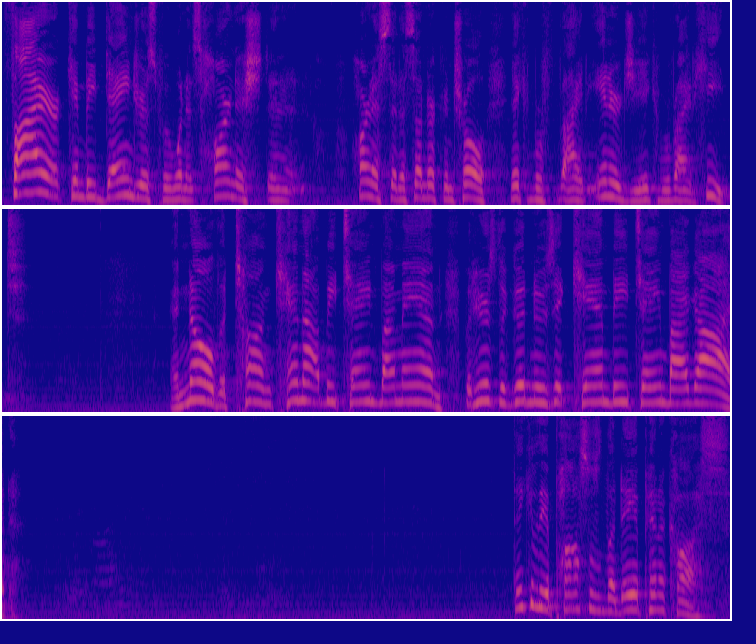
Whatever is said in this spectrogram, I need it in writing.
Fire can be dangerous, but when it's harnessed and harnessed that is under control, it can provide energy, it can provide heat. And no, the tongue cannot be tamed by man. But here's the good news it can be tamed by God. Think of the apostles on the day of Pentecost.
